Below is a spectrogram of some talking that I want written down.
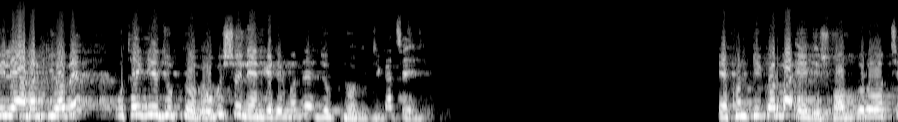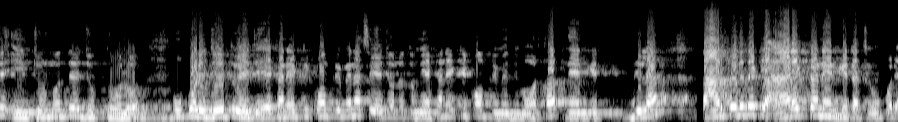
মিলে আবার কি হবে? কোথায় গিয়ে যুক্ত হবে? অবশ্যই ন্যান গেটের মধ্যে যুক্ত হবে, ঠিক আছে? এখন কি করবা? এই যে সবগুলো হচ্ছে ইনটুর মধ্যে যুক্ত হলো। উপরে যেহেতু এই যে এখানে একটি কমপ্লিমেন্ট আছে এই জন্য তুমি এখানে একটি কমপ্লিমেন্ট দিবে, অর্থাৎ ন্যান গেট দিলা। তারপরে দেখলে আরেকটা ন্যান গেট আছে, উপরে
